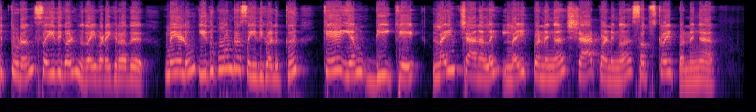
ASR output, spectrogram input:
இத்துடன் செய்திகள் நிறைவடைகிறது. மேலும் இதுபோன்ற செய்திகளுக்கு K M T K live சேனலை லைக் பண்ணுங்க ஷேர் பண்ணுங்க சப்ஸ்கிரைப் பண்ணுங்க.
